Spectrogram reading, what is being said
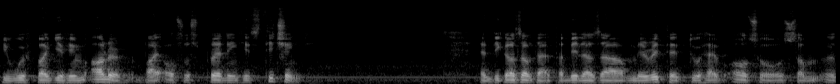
You with by giving him honor by also spreading his teaching and because of that, Rabbi Elazar merited to have also some uh,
